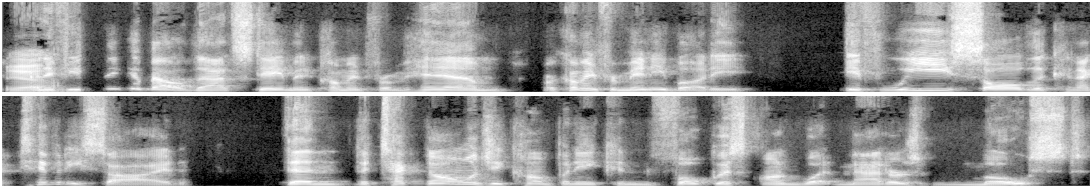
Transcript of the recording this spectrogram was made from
Yeah. And if you think about that statement coming from him or coming from anybody, if we solve the connectivity side, then the technology company can focus on what matters most,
